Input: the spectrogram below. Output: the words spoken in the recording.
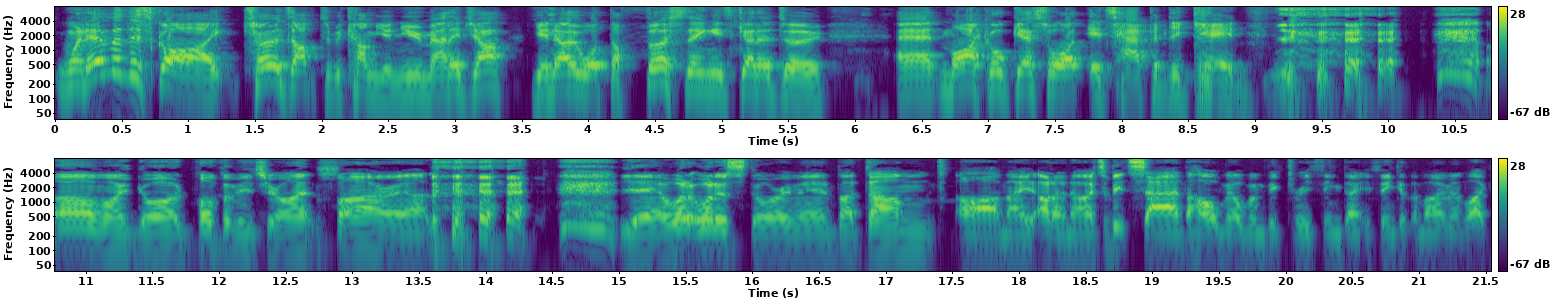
whenever this guy turns up to become your new manager, you know what the first thing he's going to do. And Michael, guess what? It's happened again. oh my god, Popovic, right? Far out. yeah, what what a story, man. But um, oh mate, I don't know. It's a bit sad the whole Melbourne victory thing, don't you think? At the moment, like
